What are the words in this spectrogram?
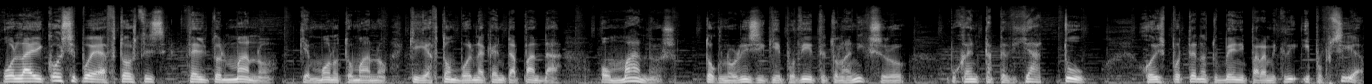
Ο λαϊκός υποεαυτός της θέλει τον Μάνο και μόνο το Μάνο και γι' αυτόν μπορεί να κάνει τα πάντα. Ο Μάνος το γνωρίζει και υποδίεται τον ανήξερο που κάνει τα παιδιά του χωρίς ποτέ να του μπαίνει παραμικρή υποψία.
